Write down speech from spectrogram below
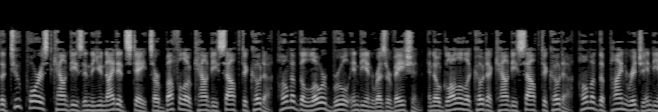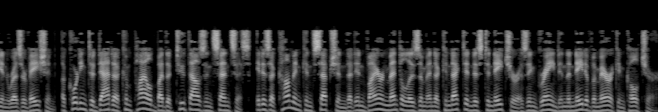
The two poorest counties in the United States are Buffalo County, South Dakota, home of the Lower Brule Indian Reservation, and Oglala Lakota County, South Dakota, home of the Pine Ridge Indian Reservation. According to data compiled by the 2000 census, it is a common conception that environmentalism and a connectedness to nature is ingrained in the Native American culture.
